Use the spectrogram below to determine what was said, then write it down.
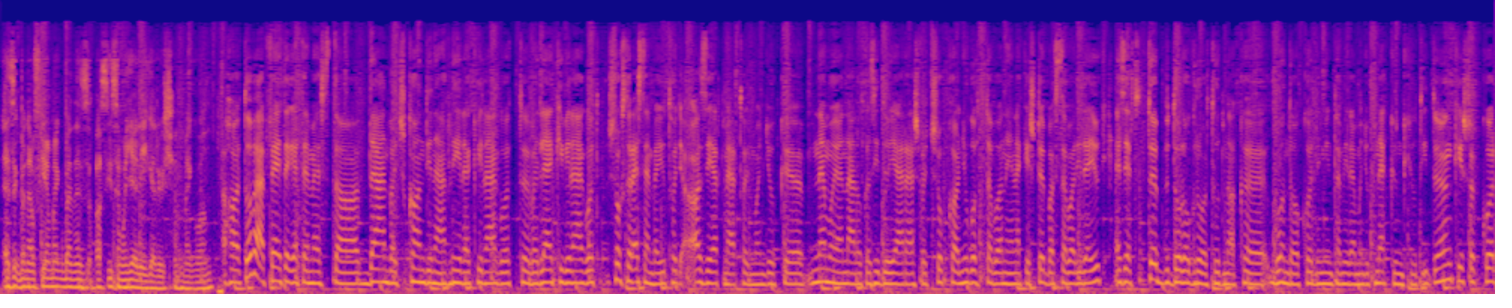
Ezekben a filmekben ez azt hiszem, hogy elég erősen megvan. Ha tovább fejtegetem ezt a Dán vagy skandináv lélekvilágot, vagy lelkivilágot, sokszor eszembe jut, hogy azért, mert hogy mondjuk nem olyan náluk az időjárás, vagy sokkal nyugodtabban élnek, és több a szabad idejük, ezért több dologról tudnak gondolkodni, mint amire mondjuk nekünk jut időnk, és akkor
